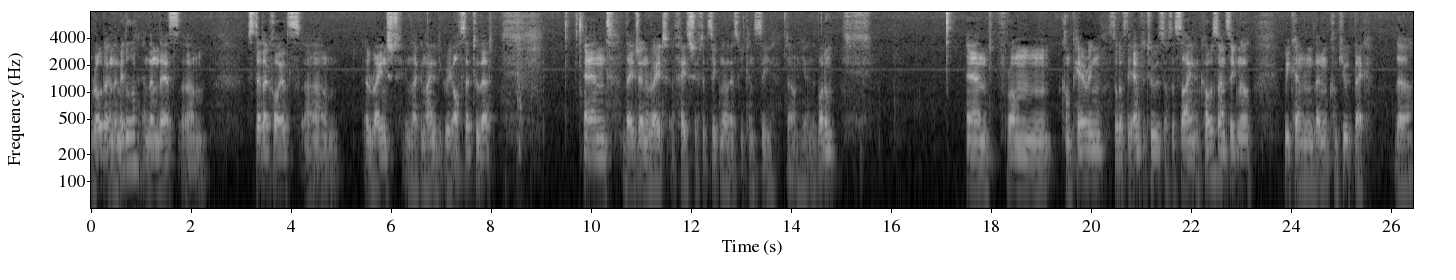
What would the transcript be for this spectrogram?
rotor in the middle, and then there's um, stator coils um, arranged in like a 90 degree offset to that. And they generate a phase shifted signal, as we can see down here in the bottom. And from comparing sort of the amplitudes of the sine and cosine signal, we can then compute back the,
